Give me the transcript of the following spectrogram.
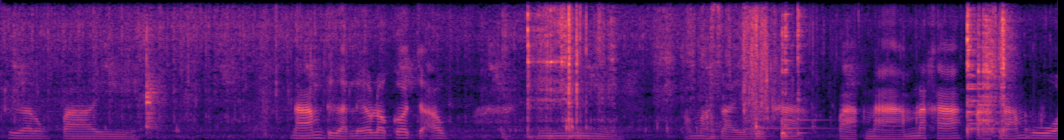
เกลือลงไป น้ำเดือดแล้วเราก็จะเอานี่เอามาใส่เลยค่ะ ปากน้ำนะคะ ปากน้ำวัว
